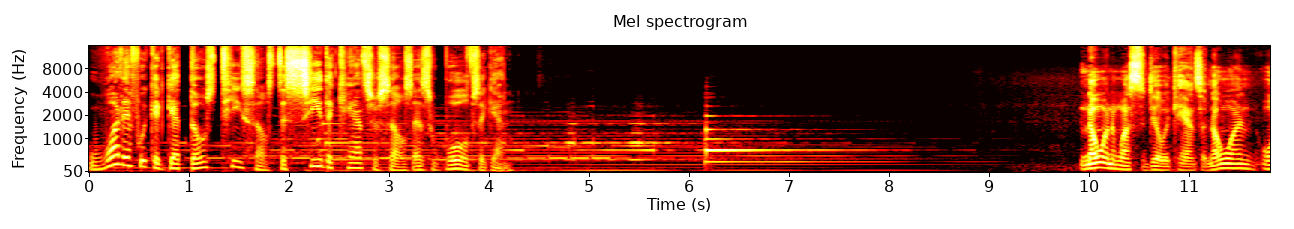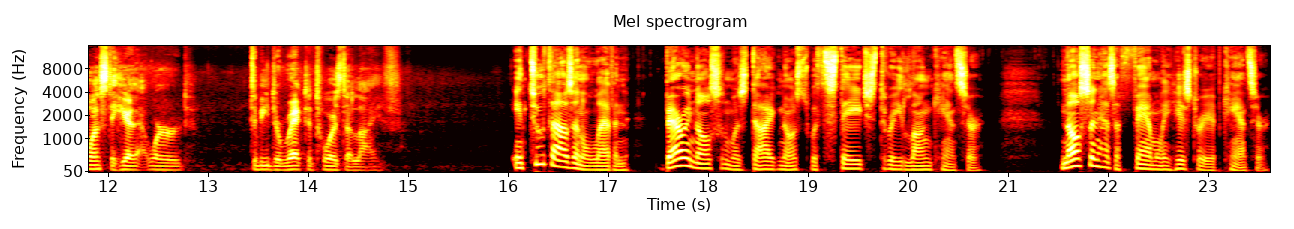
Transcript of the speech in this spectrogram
what if we could get those T cells to see the cancer cells as wolves again? No one wants to deal with cancer. No one wants to hear that word to be directed towards their life. In 2011, Barry Nelson was diagnosed with stage 3 lung cancer. Nelson has a family history of cancer.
